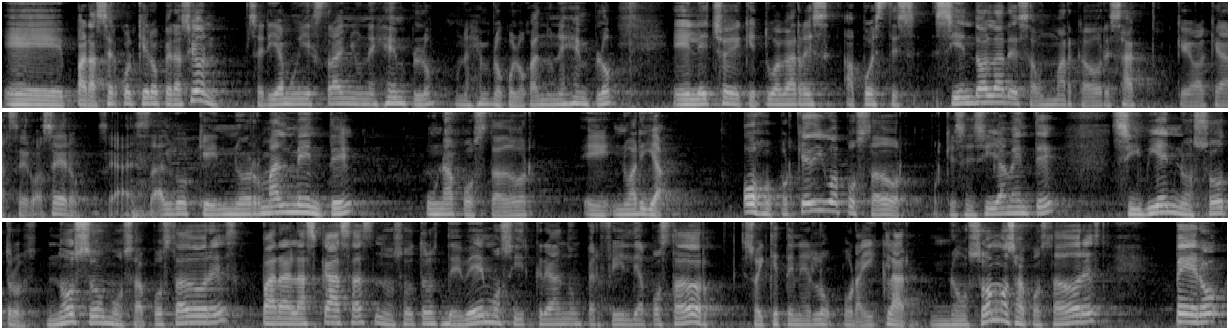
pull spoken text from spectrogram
eh, para hacer cualquier operación. Sería muy extraño un ejemplo, un ejemplo, colocando un ejemplo, el hecho de que tú agarres, apuestes 100 dólares a un marcador exacto, que va a quedar 0 a 0. O sea, es algo que normalmente un apostador eh, no haría. Ojo, ¿por qué digo apostador? Porque sencillamente, si bien nosotros no somos apostadores, para las casas nosotros debemos ir creando un perfil de apostador. Eso hay que tenerlo por ahí claro. No somos apostadores, pero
